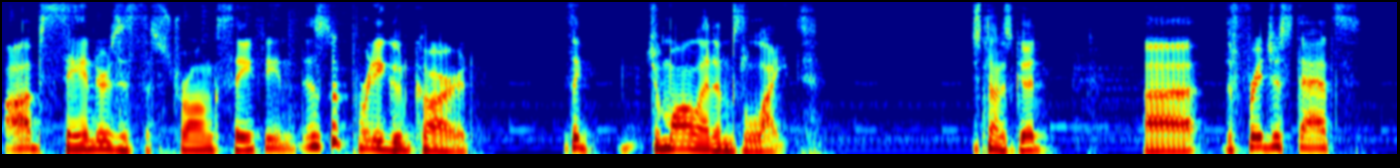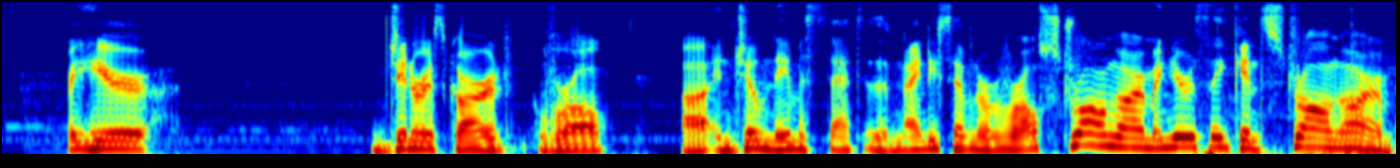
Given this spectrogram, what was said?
Bob Sanders is the strong safety. This is a pretty good card. It's like Jamal Adams light. Just not as good. Uh, the Frigga stats right here. Generous card overall. Uh, and Joe Namath stats is a 97 overall strong arm. And you're thinking strong arm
